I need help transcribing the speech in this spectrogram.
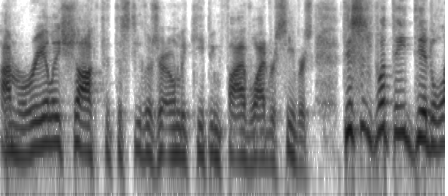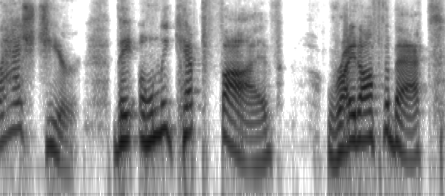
I'm really shocked that the Steelers are only keeping five wide receivers. This is what they did last year. They only kept five right off the bat,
